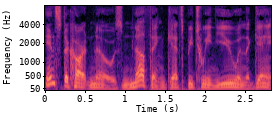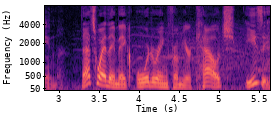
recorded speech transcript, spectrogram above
Instacart knows nothing gets between you and the game. That's why they make ordering from your couch easy.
